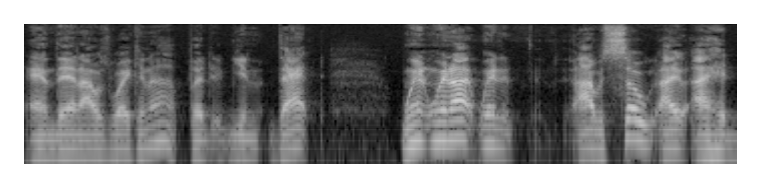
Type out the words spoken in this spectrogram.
and then I was waking up. But you know that when when I when I was so I, I had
